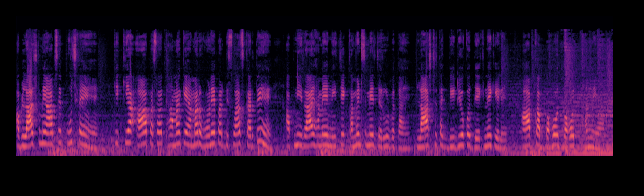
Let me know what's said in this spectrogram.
अब लास्ट में आपसे पूछ रहे हैं कि क्या आप अश्वत्थामा के अमर होने पर विश्वास करते हैं? अपनी राय हमें नीचे कमेंट्स में ज़रूर बताएँ। लास्ट तक वीडियो को देखने के लिए आपका बहुत बहुत धन्यवाद।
